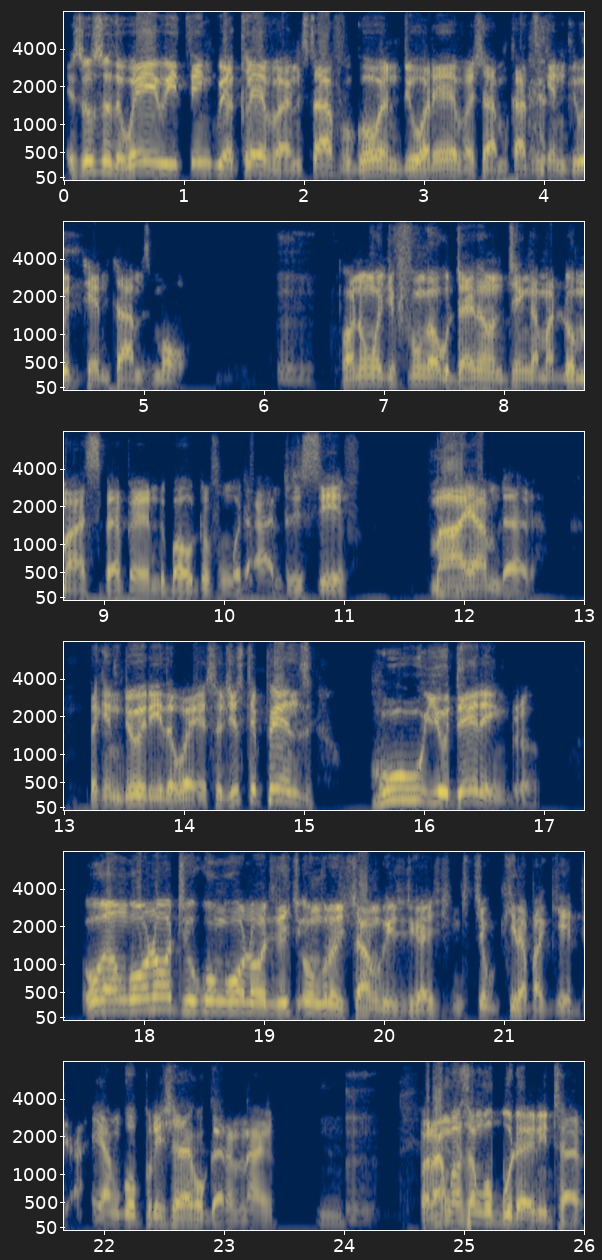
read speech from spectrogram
It's also the way we think we are clever and stuff. We go and do whatever. Sha mukadzi can do it ten times more. Mhm. paunenge uchifunga kuti aina unotenga madomasi pepe ndopautofunga kuti handiri safe maya mudara they can do it either way so it just depends who you're dating bro ukangoona kuti ukongoona kuti nechiongoro changu ichika ichi ndichekukira pagedhi yango pressure yako gara nayo Mm. Mm. but angu asangobuda anytime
